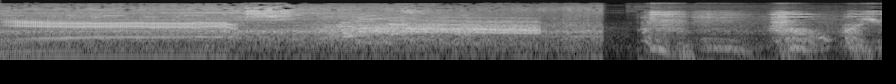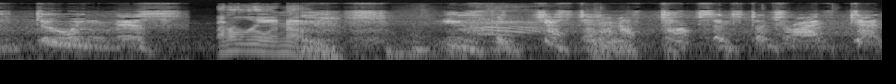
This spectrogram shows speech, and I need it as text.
Yes. How are you doing this? I don't really know. You've ingested enough toxins to drive dead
